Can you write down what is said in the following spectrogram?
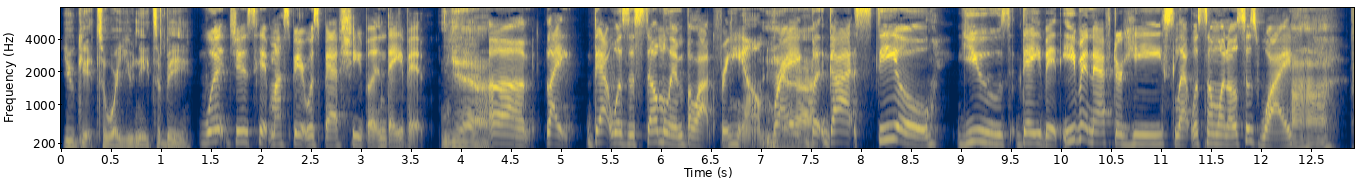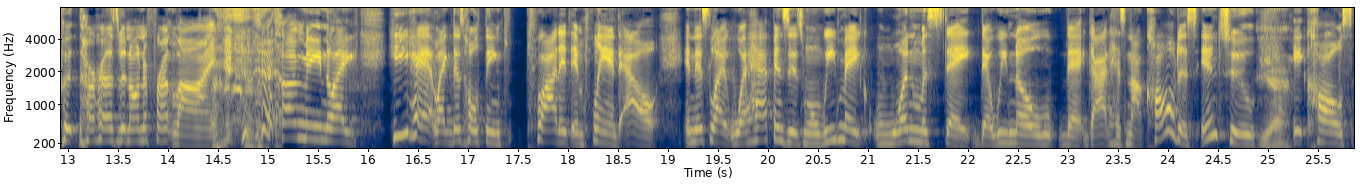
you get to where you need to be. What just hit my spirit was Bathsheba and David. Yeah. um, like that was a stumbling block for him, right? Yeah. But God still used David even after he slept with someone else's wife, Uh-huh. put her husband on the front line. I mean, like he had like this whole thing plotted and planned out. And it's like what happens is when we make one mistake that we know that God has not called us into, Yeah. it calls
